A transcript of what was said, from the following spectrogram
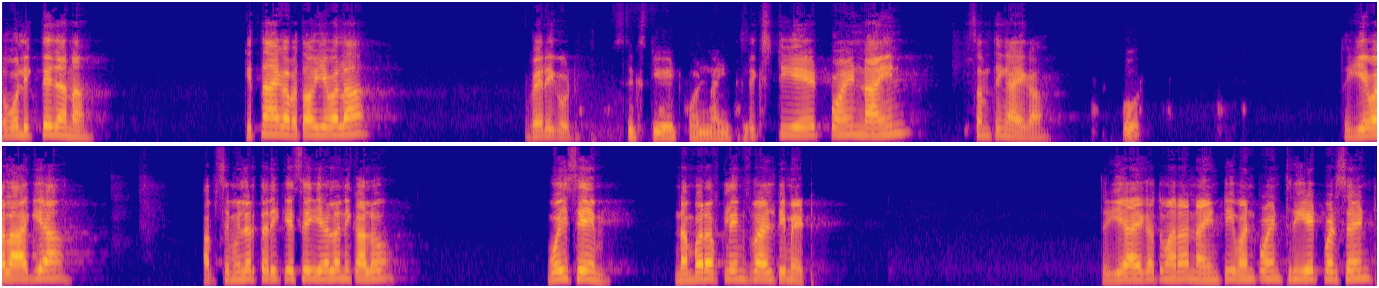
तो वो लिखते जाना। कितना आएगा बताओ ये वाला? वेरी गुड 68.93 68.9 समथिंग आएगा। फोर तो ये वाला आ गया। अब सिमिलर तरीके से ये वाला निकालो। वही same number of claims by ultimate तो ये आएगा तुम्हारा 91.38 परसेंट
